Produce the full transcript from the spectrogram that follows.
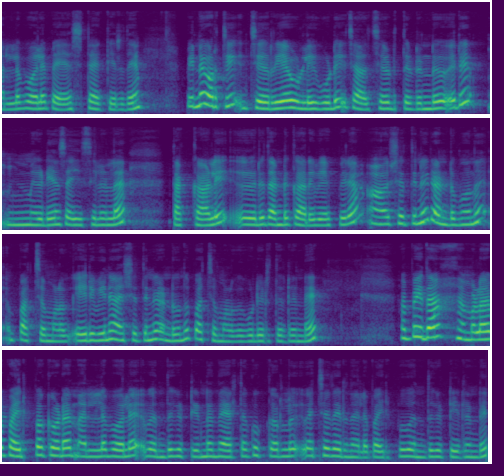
നല്ലപോലെ പേസ്റ്റ് ആക്കരുത്. പിന്നെ കുറച്ച് ചെറിയ ഉള്ളി കൂടി ചതച്ചെടുത്തിട്ടുണ്ട്. ഒരു മീഡിയം സൈസിലുള്ള തക്കാളി ഒരു തണ്ട് കറിവേപ്പില ആവശ്യത്തിന് രണ്ട് മൂന്ന് പച്ചമുളക് എരിവിന് ആവശ്യത്തിന് രണ്ട് മൂന്ന് പച്ചമുളക് കൂടി എടുത്തിട്ടുണ്ട്. അപ്പോൾ ഇതാ നമ്മളെ പരിപ്പൊക്കെ ഇവിടെ നല്ലപോലെ വെന്ത് കിട്ടിയിട്ടുണ്ട്. നേരത്തെ കുക്കറിൽ വെച്ചതായിരുന്നല്ലോ. പരിപ്പ് വെന്ത് കിട്ടിയിട്ടുണ്ട്.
